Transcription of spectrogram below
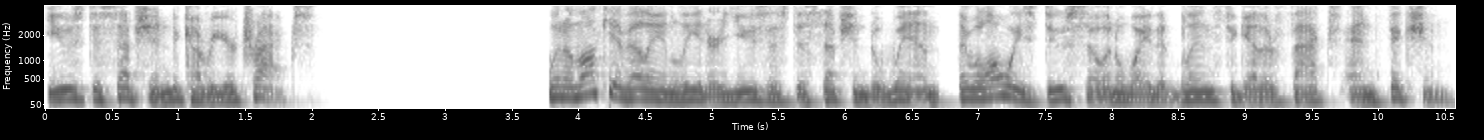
Use deception to cover your tracks. When a Machiavellian leader uses deception to win, they will always do so in a way that blends together facts and fiction,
